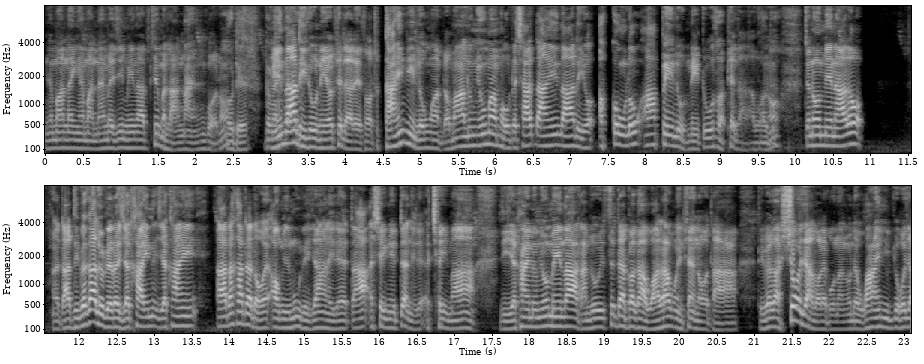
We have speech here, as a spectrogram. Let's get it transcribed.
မြန်မာနိုင်ငံမှာနာမည်ကြီးမင်းသားဖြစ်မလာနိုင်ဘူးပေါ့နော်ဟုတ်တယ်မင်းသားဒီလိုနေရောဖြစ်လာတယ်ဆိုတော့တိုင်းပြည်လုံးကဗမာလူမျိုးမှမဟုတ်တခြားတိုင်းရင်းသားတွေရောအကုန်လုံးအားပေးလို့နေတိုးဆိုတာဖြစ်လာတာပေါ့နော်ကျွန်တော်မြင်တာတော့အဲဒါဒီဘက်ကလူတွေတော့ရခိုင်ရခိုင်အာရခတ်တော်ရဲ့အောင်မြင်မှုတွေရနေတယ်ဒါအချိန်တွေတက်နေတဲ့အချိန်မှာဒီရခိုင်လူမျိုးမင်းသားဒါမျိုးစစ်တပ်ဘက်ကဝါဒဝင်ဖြန့်တော့ဒါဒီဘက်ကရှော့ရတော့တဲ့ပုံစံမျိုးနဲ့ဝိုင်းပြီးပြောကြ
